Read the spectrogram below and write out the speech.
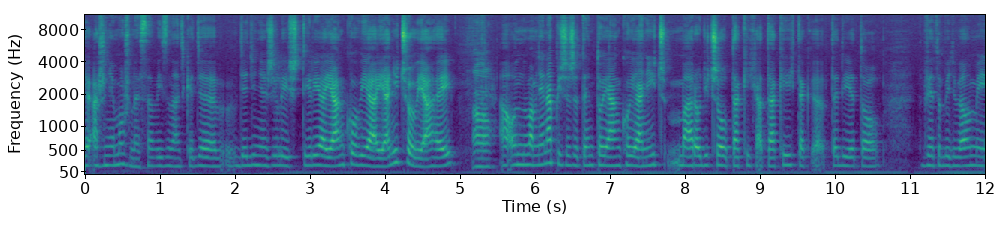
je až nemožné sa vyznať, keď v dedine žili štyria Jankovia a Janičovia, hej, uh-huh. a on vám nenapíše, že tento Janko Janič má rodičov takých a takých, tak vtedy je to vie to byť veľmi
